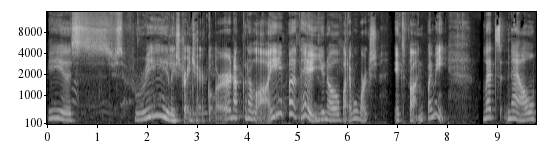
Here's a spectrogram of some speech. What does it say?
he is really strange hair color. Not gonna lie, but hey, you know whatever works. It's fine by me. Let's now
